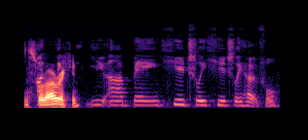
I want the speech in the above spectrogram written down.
That's what I, think reckon. You are being hugely, hugely hopeful.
